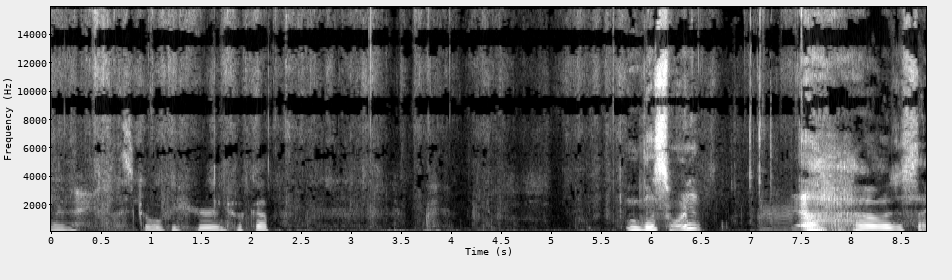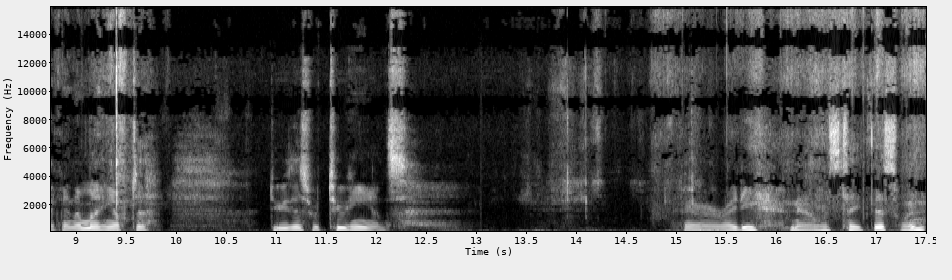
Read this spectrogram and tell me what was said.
All right go over here and hook up this one. Oh, just a second. I'm going to have to do this with two hands. Alrighty, now let's take this one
